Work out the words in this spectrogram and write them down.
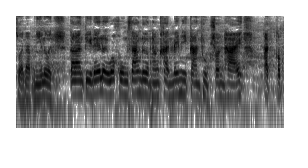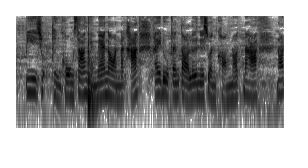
สวยๆแบบนี้เลย การันตีได้เลยว่าโครงสร้างเดิมทั้งคันไม่มีการถูกชนท้ายอัดก๊อปปี้ถึงโครงสร้างอย่างแน่นอนนะคะ ให้ดูกันต่อเลยในส่วนของน็อตนะคะน็อต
